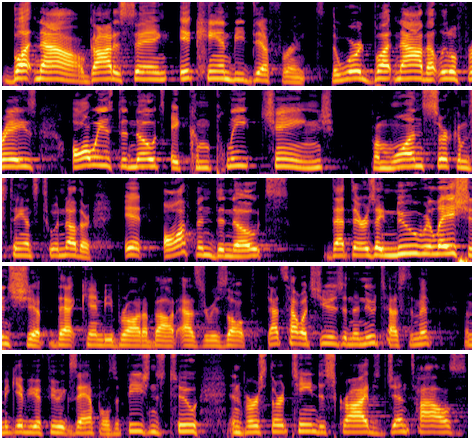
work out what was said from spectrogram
But now, God is saying it can be different. The word but now, that little phrase, always denotes a complete change from one circumstance to another. It often denotes that there is a new relationship that can be brought about as a result. That's how it's used in the New Testament. Let me give you a few examples. Ephesians 2 in verse 13 describes Gentiles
